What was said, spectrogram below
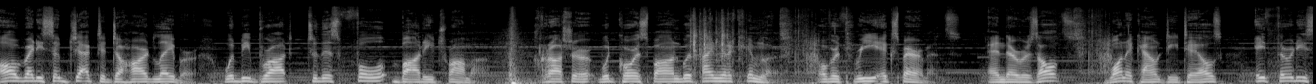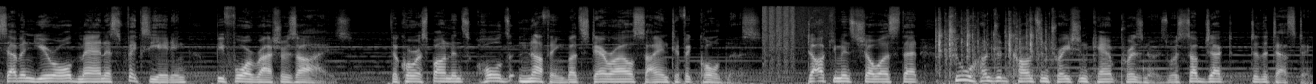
already subjected to hard labor, would be brought to this full body trauma. Rascher would correspond with Heinrich Himmler over three experiments, and their results, one account details a 37 year old man asphyxiating before Rascher's eyes. The correspondence holds nothing but sterile scientific coldness. Documents show us that 200 concentration camp prisoners were subject to the testing.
